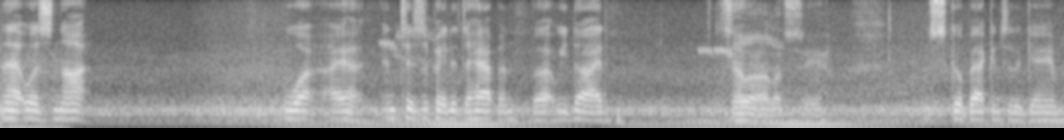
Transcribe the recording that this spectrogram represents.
That was not what I anticipated to happen, but we died. So, uh, let's see. Let's go back into the game.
